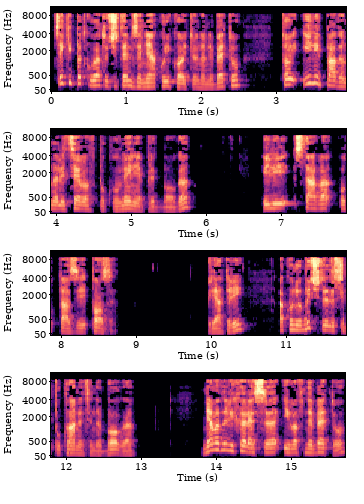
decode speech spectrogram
Всеки път, когато четем за някой, който е на небето, той или пада на лице в поклонение пред Бога, или става от тази поза. Приятели, ако не обичате да се покланяте на Бога, няма да ви хареса и в небето,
